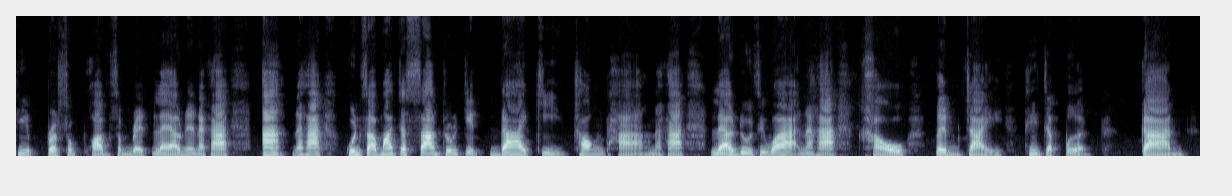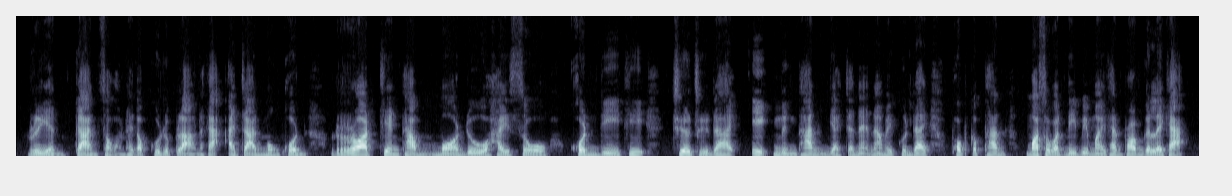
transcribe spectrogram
ที่ประสบความสำเร็จแล้วเนี่ยนะคะอะนะคะคุณสามารถจะสร้างธุรกิจได้กี่ช่องทางนะคะ แล้วดูซิว่านะคะ เขาเต็มใจที่จะเปิดการ เรียนการสอนให้กับคุณหรือเปล่านะคะ อาจารย์มงคล รอดเที่ยงธรรมหมอดูไฮโซ คนดีที่เชื่อถือได้อีกหนึ่งท่าน อยากจะแนะนำให้คุณได้พบกับท่านมาสวัสดีปีใหม่ท่านพร้อมกันเลยค่ะ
